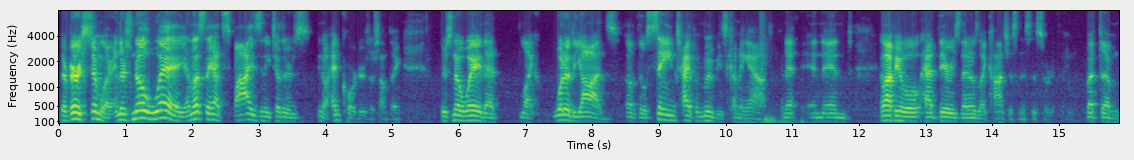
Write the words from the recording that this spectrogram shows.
They're very similar and there's no way unless they had spies in each other's you know headquarters or something there's no way that like what are the odds of those same type of movies coming out? And it, and and a lot of people had theories that it was like consciousness this sort of thing. But um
